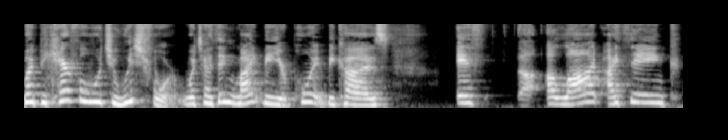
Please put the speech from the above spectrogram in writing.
but be careful what you wish for, which I think might be your point, because if a lot, I think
